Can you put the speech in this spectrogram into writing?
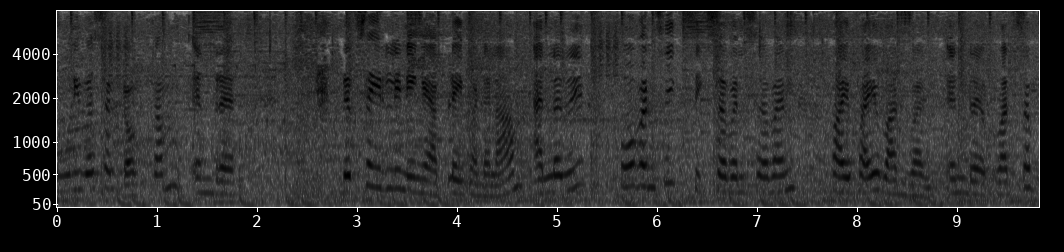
universal dot com என்ற வெப்சைட்டில் நீங்கள் அப்ளை பண்ணலாம். அல்லது four one six six seven seven five five one one என்ற வாட்ஸ்அப்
